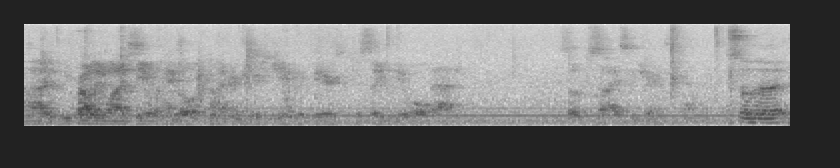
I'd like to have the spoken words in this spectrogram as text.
Uh, you probably want to be able to handle 100 meters cubic beer, just so you can do a whole batch. So size constraints. So the,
